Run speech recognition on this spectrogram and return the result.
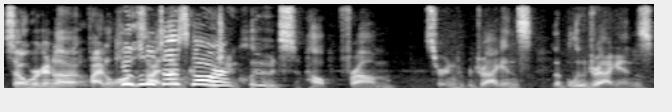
So we're going to fight Cute little alongside them, Tuskarr. which includes help from a certain group of dragons, the Blue Dragons.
